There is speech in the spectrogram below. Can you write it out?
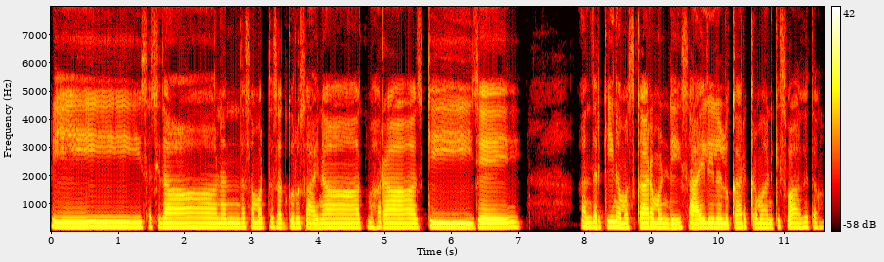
శ్రీ సచిదానంద సమర్థ సద్గురు సాయినాథ్ మహారాజ్ కీ జై. అందరికీ నమస్కారం అండి. సాయి లీలలు కార్యక్రమానికి స్వాగతం.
